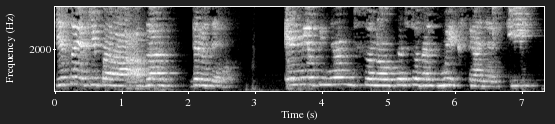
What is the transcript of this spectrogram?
Yo estoy aquí para hablar de los emo. En mi opinión, son personas muy extrañas y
